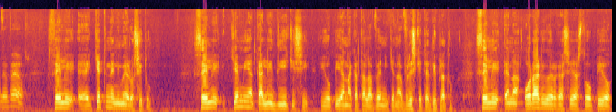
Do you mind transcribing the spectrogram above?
Βεβαίως. Θέλει ε, και την ενημέρωσή του. Θέλει και μια καλή διοίκηση η οποία να καταλαβαίνει και να βρίσκεται δίπλα του. Θέλει ένα ωράριο εργασίας το οποίο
